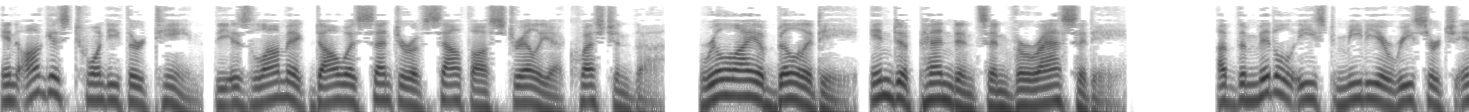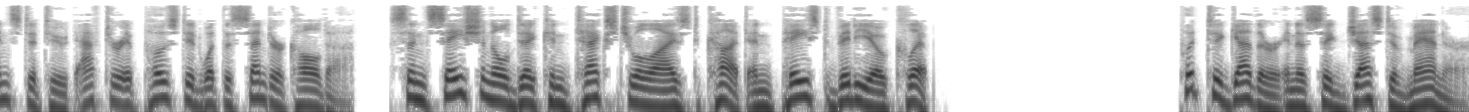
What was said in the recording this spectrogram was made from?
In August 2013, the Islamic Dawa Centre of South Australia questioned the reliability, independence and veracity of the Middle East Media Research Institute after it posted what the center called a sensational decontextualized cut and paste video clip put together in a suggestive manner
